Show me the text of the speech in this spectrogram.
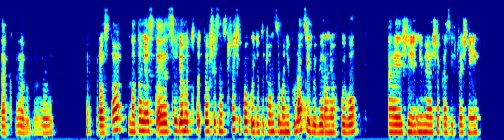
tak prosto. Natomiast e, Sylwia, to już jest nasz trzeci pokój dotyczący manipulacji i wywierania wpływu. E, jeśli nie miałaś okazji wcześniej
